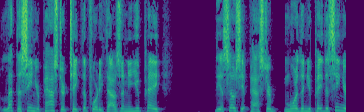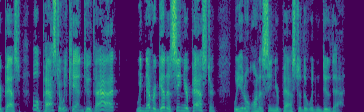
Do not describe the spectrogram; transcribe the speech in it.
Let the senior pastor take the 40,000 and you pay the associate pastor more than you pay the senior pastor. Oh, pastor, we can't do that. We'd never get a senior pastor. Well, you don't want a senior pastor that wouldn't do that.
